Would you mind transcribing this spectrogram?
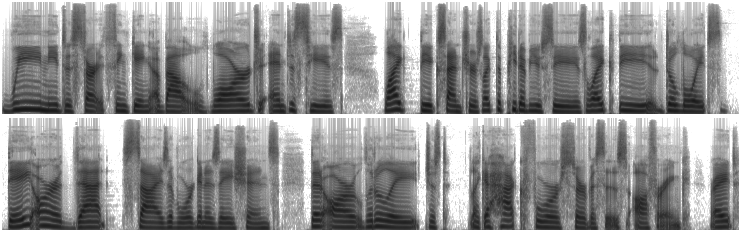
We need to start thinking about large entities like the Accentures, like the PwCs, like the Deloittes. They are that size of organizations that are literally just like a hack for services offering, right?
